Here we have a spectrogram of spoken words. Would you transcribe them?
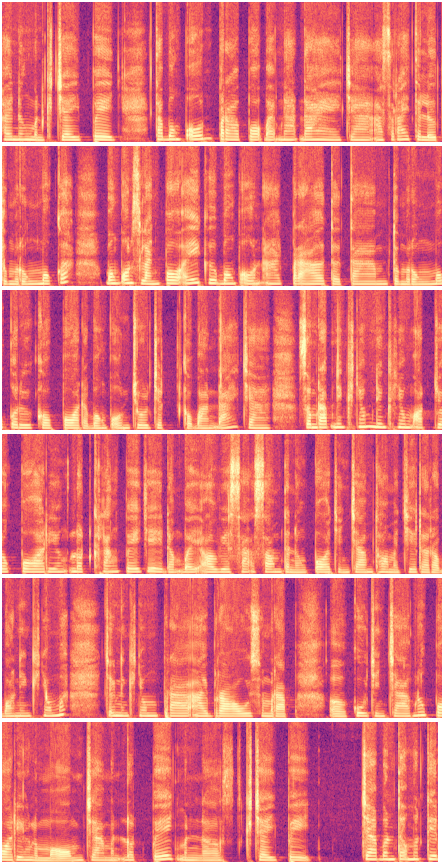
ហើយនឹងមិនខ្ចីពេកតើបងប្អូនប្រើពណ៌បែបណាដែរចាអាស្រ័យទៅលើទម្រង់មុខបងប្អូនឆ្លាញ់ពណ៌អីគឺបងប្អូនអាចប្រើទៅតាមទម្រង់មុខឬក៏ពណ៌ដែលបងប្អូនចូលចិត្តក៏បានដែរចាសម្រាប់នាងខ្ញុំនាងខ្ញុំអត់យកពណ៌រាងដុតខ្លាំងពេកទេដើម្បីឲ្យវាស័ក្តិសមទៅនឹងពណ៌ចិញ្ចើមធម្មជាតិរបស់នាងខ្ញុំអញ្ចឹងនាងខ្ញុំប្រើ eyebrow សម្រាប់គូចិញ្ចើមនោះពណ៌រាងល្មមចាមិនដុតពេកមិនខ្ចីពេក ចាបន្តមកទៀត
